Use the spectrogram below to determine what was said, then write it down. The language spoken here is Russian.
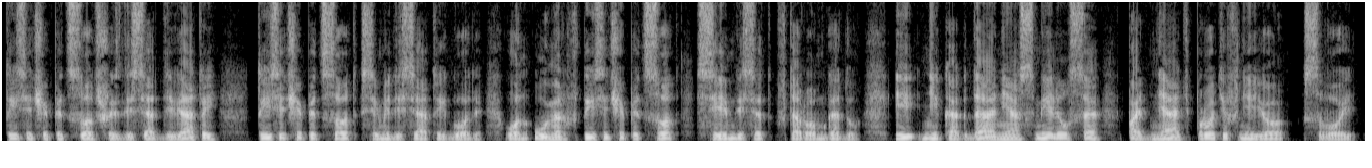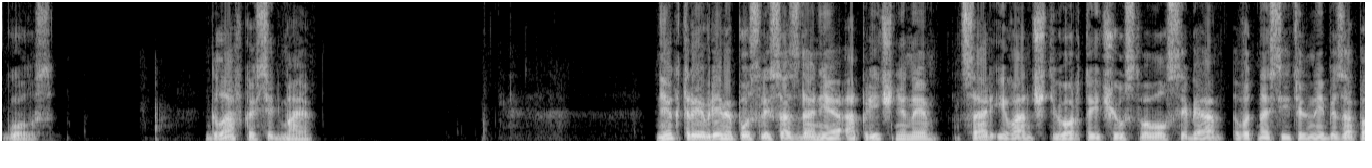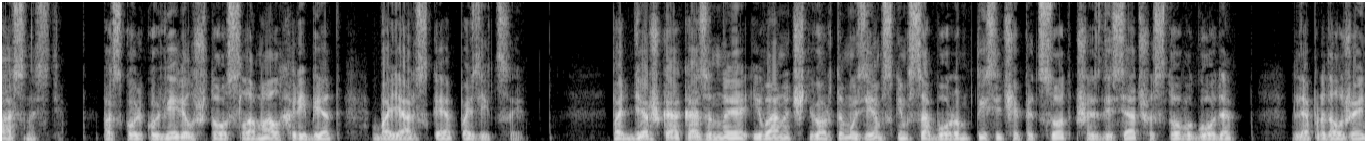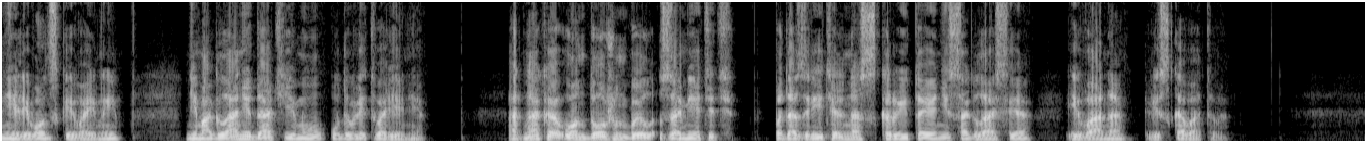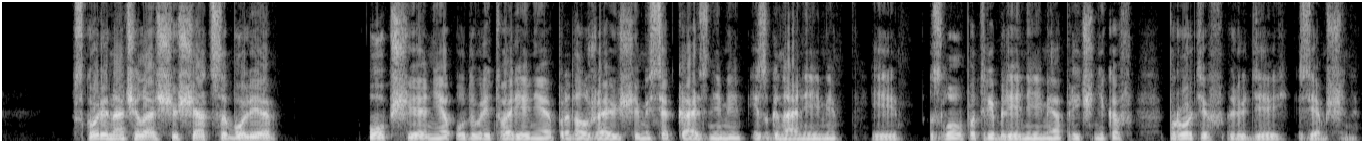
1569 1570 годы. Он умер в 1572 году и никогда не осмелился поднять против нее свой голос. Главка седьмая. Некоторое время после создания опричнины царь Иван IV чувствовал себя в относительной безопасности, поскольку верил, что сломал хребет боярской оппозиции. Поддержка, оказанная Ивану IV Земским собором 1566 года для продолжения Ливонской войны, не могла не дать ему удовлетворения. Однако он должен был заметить подозрительно скрытое несогласие Ивана Висковатого. Вскоре начало ощущаться более общее неудовлетворение продолжающимися казнями, изгнаниями и злоупотреблениями опричников против людей земщины.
